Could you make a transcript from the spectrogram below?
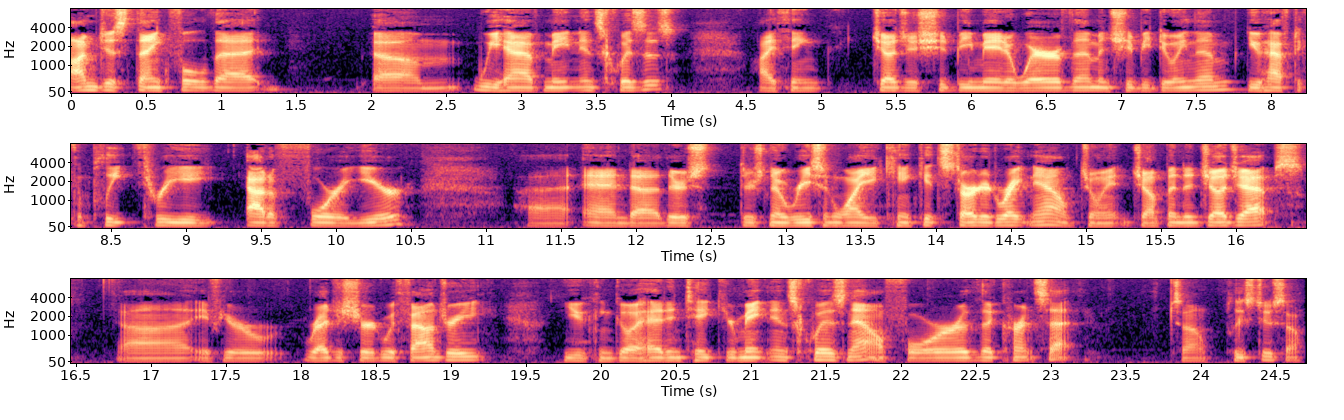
I'm just thankful that um, we have maintenance quizzes. I think judges should be made aware of them and should be doing them. You have to complete three out of four a year, uh, and uh, there's there's no reason why you can't get started right now. Join, jump into Judge Apps. Uh, if you're registered with Foundry, you can go ahead and take your maintenance quiz now for the current set. So please do so.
